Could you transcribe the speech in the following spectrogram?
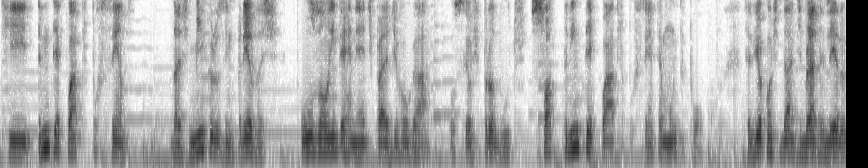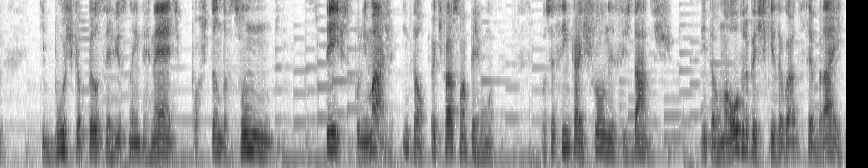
que 34% das microempresas usam a internet para divulgar os seus produtos. Só 34% é muito pouco. Você viu a quantidade de brasileiro que busca pelo serviço na internet, postando assunto, texto por imagem? Então, eu te faço uma pergunta. Você se encaixou nesses dados? Então, uma outra pesquisa agora do Sebrae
